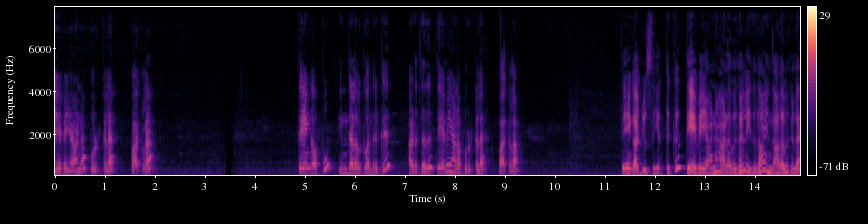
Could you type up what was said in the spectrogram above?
தேவையான பொருட்களை பார்க்கலாம். தேங்காய் பூ இந்த அளவுக்கு வந்திருக்கு. அடுத்தது தேவையான பொருட்களை பார்க்கலாம். தேங்காய் ஜூஸ் செய்யறதுக்கு தேவையான அளவுகள் இதுதான். இந்த அளவுகளை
